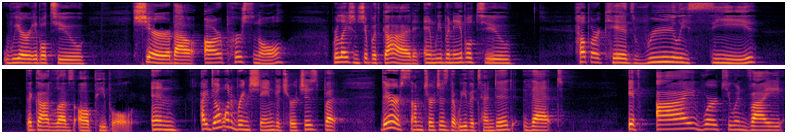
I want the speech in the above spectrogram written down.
we are able to share about our personal relationship with God. And we've been able to help our kids really see that God loves all people. And I don't want to bring shame to churches, but there are some churches that we've attended that if I were to invite,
